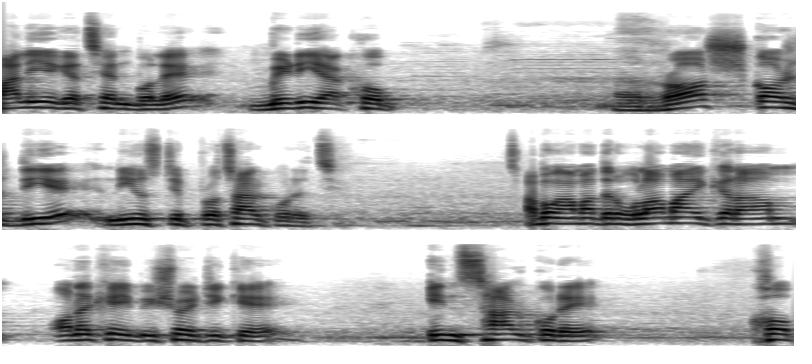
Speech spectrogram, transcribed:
পালিয়ে গেছেন বলে মিডিয়া খুব রস কষ দিয়ে নিউজটি প্রচার করেছে। এবং আমাদের ওলামাই কেরাম অনেকেই বিষয়টিকে ইনসাল্ট করে, খুব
